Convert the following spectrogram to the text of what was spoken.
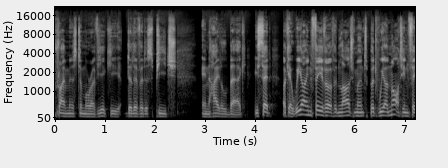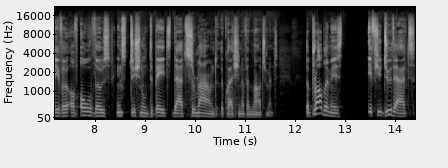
Prime Minister Morawiecki delivered a speech in Heidelberg. He said, okay, we are in favor of enlargement, but we are not in favor of all those institutional debates that surround the question of enlargement. The problem is, if you do that,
